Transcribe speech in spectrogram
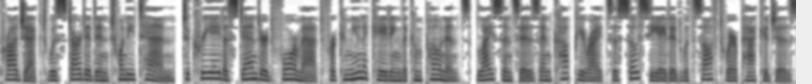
project was started in 2010 to create a standard format for communicating the components, licenses and copyrights associated with software packages.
